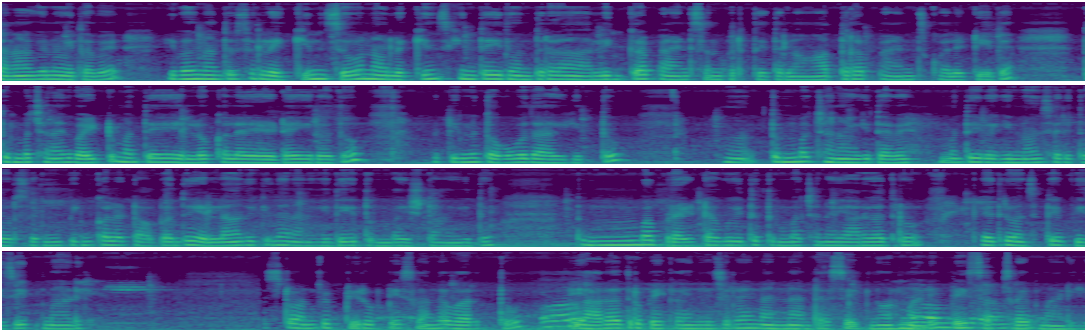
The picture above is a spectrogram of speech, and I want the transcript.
ಚೆನ್ನಾಗೂ ಇದ್ದಾವೆ ಇವಾಗ ನಂತರ ಸರ್ ಲೆಗ್ಗಿನ್ಸು ನಾವು ಲೆಗ್ಗಿನ್ಸ್ಗಿಂತ ಇದೊಂಥರ ಲಿಂಕ್ರಾ ಪ್ಯಾಂಟ್ಸ್ ಅಂತ ಬರ್ತೈತಲ್ಲ ಆ ಥರ ಪ್ಯಾಂಟ್ಸ್ ಕ್ವಾಲಿಟಿ ಇದೆ. ತುಂಬ ಚೆನ್ನಾಗಿದೆ ವೈಟು ಮತ್ತು ಯೆಲ್ಲೋ ಕಲರ್ ಎರಡೇ ಇರೋದು. ಬಟ್ ಇನ್ನೂ ತೊಗೋಬೋದಾಗಿತ್ತು. ತುಂಬ ಚೆನ್ನಾಗಿದ್ದಾವೆ. ಮತ್ತು ಇವಾಗ ಇನ್ನೊಂದು ಸರಿ ತೋರಿಸ್ತೀನಿ ಪಿಂಕ್ ಕಲರ್ ಟಾಪ್ ಅಂತೂ ಎಲ್ಲದಕ್ಕಿಂತ ನನಗೆ ಇದೇ ತುಂಬ ಇಷ್ಟ ಆಗಿದ್ದು. ತುಂಬ ಬ್ರೈಟಾಗೂ ಇತ್ತು. ತುಂಬ ಚೆನ್ನಾಗಿ ಯಾರಿಗಾದರೂ ಕೇಳಿದ್ರೆ ಒಂದು ಸತಿ ವಿಸಿಟ್ ಮಾಡಿ. ಫಸ್ಟ್ ಒನ್ ಫಿಫ್ಟಿ ರುಪೀಸ್ ಅಂದರೆ ವರ್ತು ಯಾರಾದರೂ ಬೇಕಾಗಿದ್ದರೆ ನನ್ನ ಅಡ್ರೆಸ್ ಇಗ್ನೋರ್ ಮಾಡಿ. ಪ್ಲೀಸ್ ಸಬ್ಸ್ಕ್ರೈಬ್ ಮಾಡಿ.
